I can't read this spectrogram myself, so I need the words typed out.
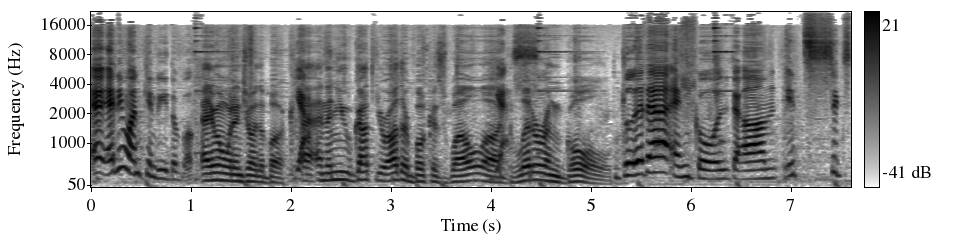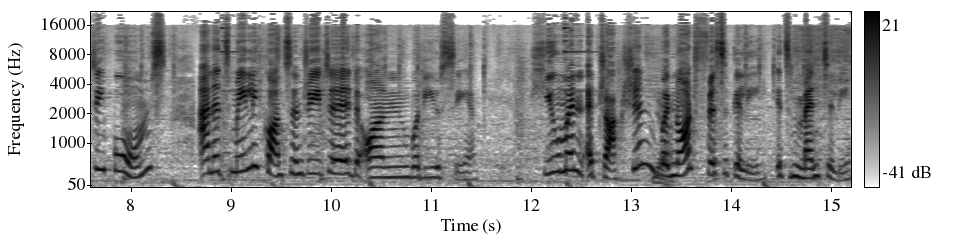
anyone can read the book. Anyone would enjoy the book. Yeah. And then you got your other book as well, uh, Yes. Glitter and Gold. Glitter and Gold. Um, it's 60 poems and it's mainly concentrated on what do you say? Human attraction, Yeah. but not physically. It's mentally.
